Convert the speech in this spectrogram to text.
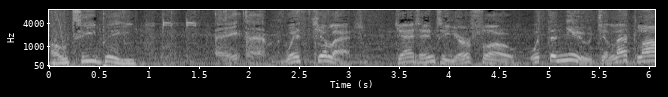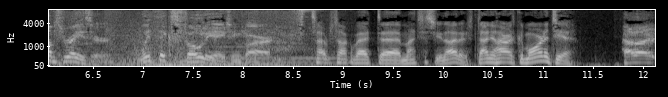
OTB AM. With Gillette. Get into your flow with the new Gillette Labs Razor with exfoliating bar. It's time to talk about uh, Manchester United. Daniel Harris, good morning to you. Hello.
